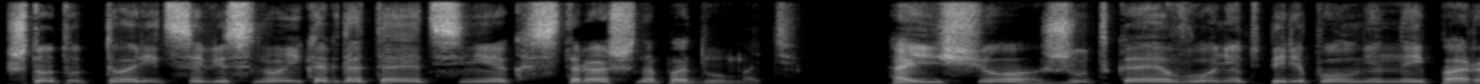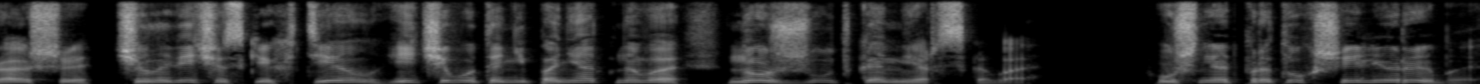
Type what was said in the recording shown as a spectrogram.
Что тут творится весной, когда тает снег, страшно подумать. А еще жуткая вонь от переполненной параши, человеческих тел и чего-то непонятного, но жутко мерзкого. Уж не от протухшей ли рыбы?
